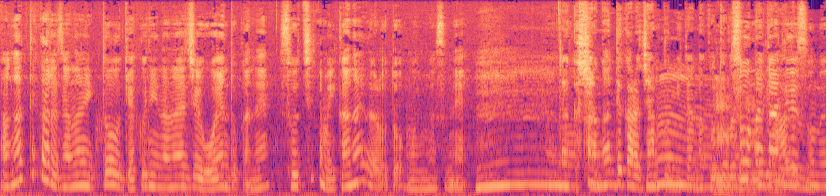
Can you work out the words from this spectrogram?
上がってからじゃないと逆に75円とかね。そっちでもいかないだろうと思いますね。うん。なんかしゃがんでからジャンプみたいなことがそんな感じです。その、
